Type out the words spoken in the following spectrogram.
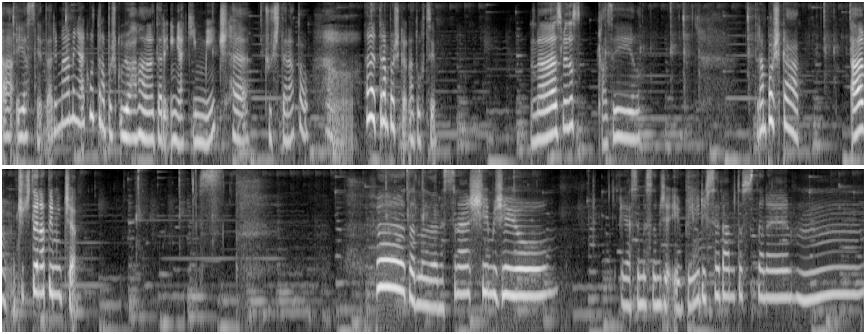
a jasně, tady máme nějakou trampošku. Jo, máme tady i nějaký míče. Čučte na to. Hele, trampoška, na tu chci. Ne, jsme to zkazil. Trampoška. A čučte na ty míče. Tohle nesnáším, že jo? Já si myslím, že i vy, když se vám to stane, hmm,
